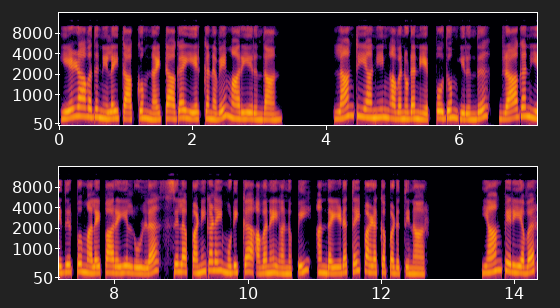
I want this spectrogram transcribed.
ஏழாவது நிலை தாக்கும் நைட்டாக ஏற்கனவே மாறியிருந்தான். லாங்டியானிங் அவனுடன் எப்போதும் இருந்து டிராகன் எதிர்ப்பு மலைப்பாறையில் உள்ள சில பணிகளை முடிக்க அவனை அனுப்பி அந்த இடத்தை பழக்கப்படுத்தினார். யாங் பெரியவர்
